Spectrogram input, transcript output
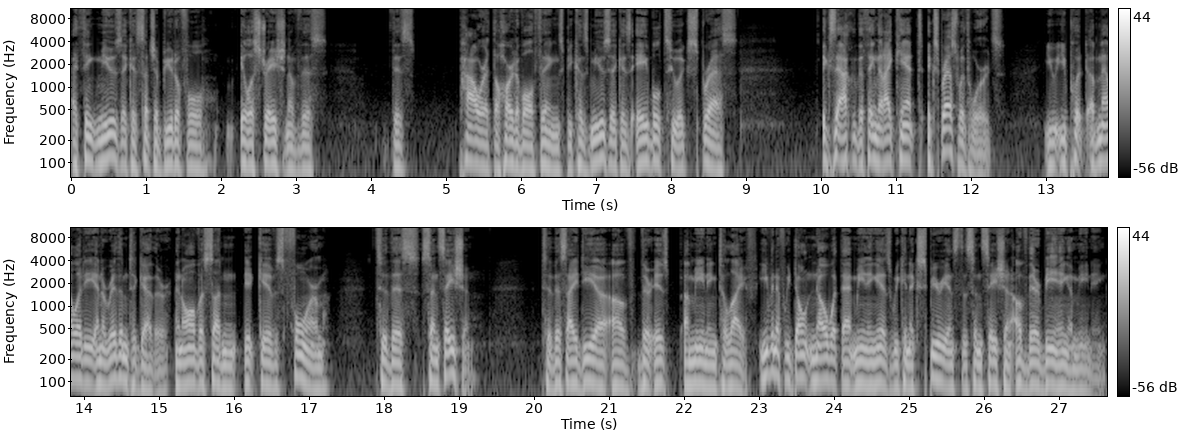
I think music is such a beautiful illustration of this this power at the heart of all things because music is able to express exactly the thing that I can't express with words. You you put a melody and a rhythm together, and all of a sudden it gives form to this sensation, to this idea of there is a meaning to life. Even if we don't know what that meaning is, we can experience the sensation of there being a meaning.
